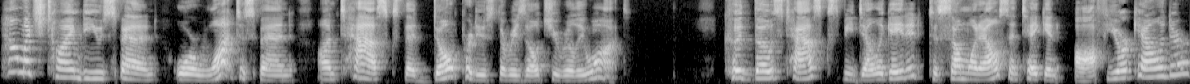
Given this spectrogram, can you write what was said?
How much time do you spend or want to spend on tasks that don't produce the results you really want? Could those tasks be delegated to someone else and taken off your calendar?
